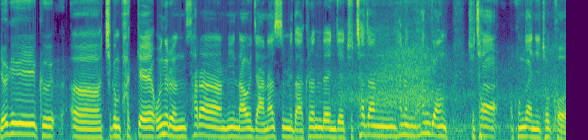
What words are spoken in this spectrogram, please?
여기 그, 어, 지금 밖에 오늘은 사람이 나오지 않았습니다. 그런데 이제 주차장 하는 환경, 주차 공간이 좋고,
